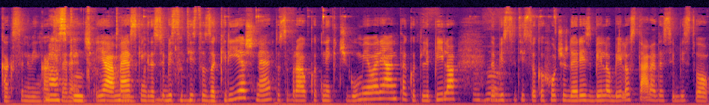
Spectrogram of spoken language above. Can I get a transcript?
kako se ne vem, kako se reče. Ja, masking, da se v bistvu tisto zakriješ, ne? to se pravi kot nek čigumija varianta, kot lepilo, uh -huh. da v bistvu tisto, kar hočeš, da je res belo-belo stane, da si v bistvu uh,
